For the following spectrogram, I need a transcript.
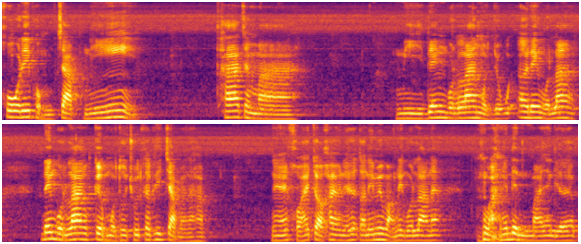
คู่ที่ผมจับนี้ ถ้าจะมามีเด้งบนล่างหมดยกเออเด้งบนล่าง เด้งบนล่างเกือบหมดทุกชุดครับที่จับนะครับนะขอให้เจาะเข้าอย่างเดียวเถอะตอนนี้ไม่หวังเด้งบนล่างนะหวังให้เด่นมาอย่างเดียวครับ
